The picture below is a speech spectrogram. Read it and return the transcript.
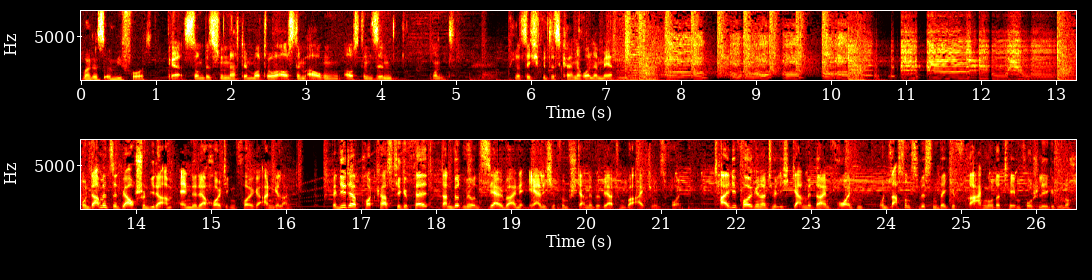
war das irgendwie fort. Ja, so ein bisschen nach dem Motto aus dem Augen, aus dem Sinn und plötzlich spielt es keine Rolle mehr. Und damit sind wir auch schon wieder am Ende der heutigen Folge angelangt. Wenn dir der Podcast hier gefällt, dann würden wir uns sehr über eine ehrliche 5-Sterne-Bewertung bei iTunes freuen. Teil die Folge natürlich gern mit deinen Freunden und lass uns wissen, welche Fragen oder Themenvorschläge du noch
